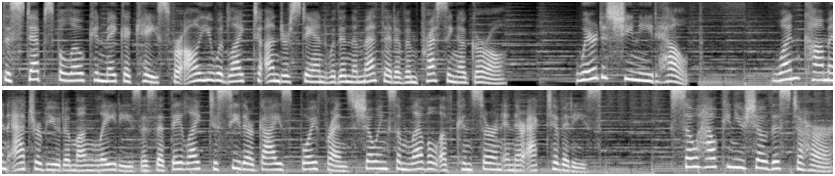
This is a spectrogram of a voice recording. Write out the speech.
The steps below can make a case for all you would like to understand within the method of impressing a girl. Where does she need help? One common attribute among ladies is that they like to see their guys' boyfriends showing some level of concern in their activities. So how can you show this to her?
